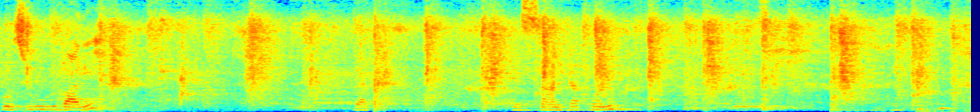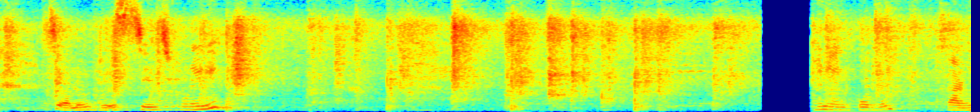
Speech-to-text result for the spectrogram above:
প্রচুর বালি। দেখো স্নানটা হলো। চলো ড্রেস চেঞ্জ করে নিই। এখানে এন্ড করব কারণ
